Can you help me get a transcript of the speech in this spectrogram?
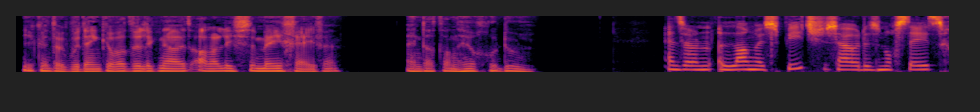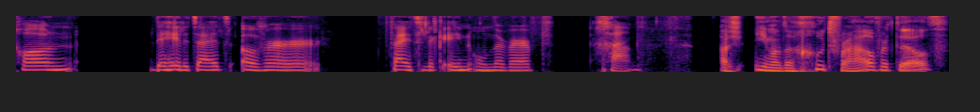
Je kunt ook bedenken: wat wil ik nou het allerliefste meegeven? En dat dan heel goed doen. En zo'n lange speech zou dus nog steeds gewoon de hele tijd over feitelijk één onderwerp gaan. Als iemand een goed verhaal vertelt,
